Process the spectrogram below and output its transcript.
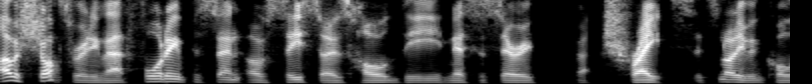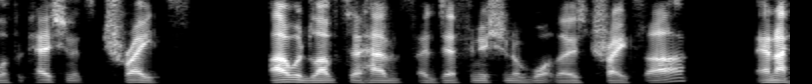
I was shocked reading that 14% of CISOs hold the necessary uh, traits. It's not even qualification, it's traits. I would love to have a definition of what those traits are. And I,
